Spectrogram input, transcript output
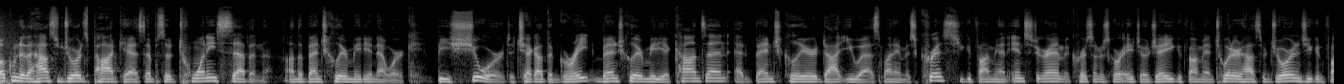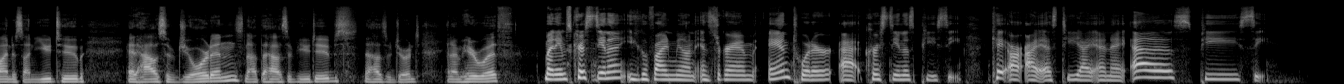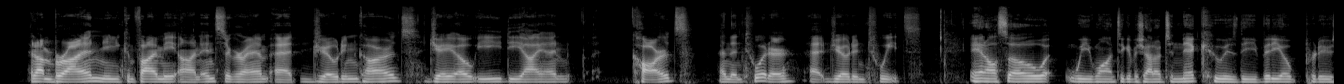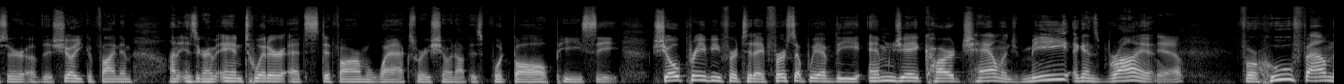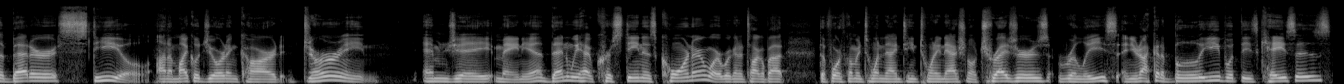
Welcome to the House of Jordans podcast, episode 27 on the Bench Clear Media Network. Be sure to check out the great Bench Clear Media content at benchclear.us. My name is Chris. You can find me on Instagram at Chris underscore HOJ. You can find me on Twitter at House of Jordans. You can find us on YouTube at House of Jordans, not the House of YouTubes, the House of Jordans. And I'm here with My name's Kristina. You can find me on Instagram and Twitter at Kristina's PC. K R I S T I N A S P C. And I'm Brian. You can find me on Instagram at Joedin Cards, J O E D I N Cards, and then Twitter at Joedin Tweets. And also, we want to give a shout out to Nick, who is the video producer of this show. You can find him on Instagram and Twitter at Stiffarm Wax, where he's showing off his football PC. Show preview for today. First up, we have the MJ Card Challenge. Me against Brian. Yeah. For who found the better steal on a Michael Jordan card during MJ Mania. Then we have Kristina's Corner, where we're going to talk about the forthcoming 2019 20 National Treasures release. And you're not going to believe what these cases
